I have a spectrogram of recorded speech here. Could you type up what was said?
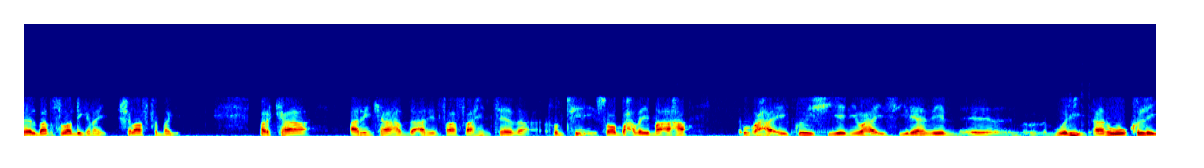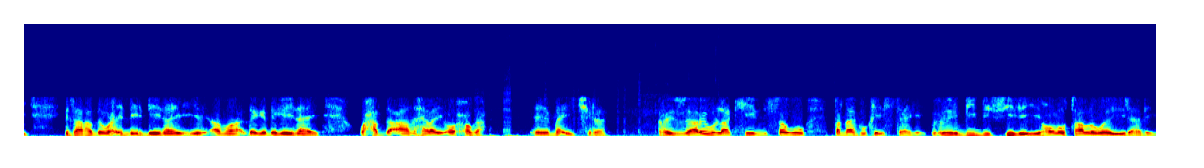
meel baan isla dhignay khilaafka magi. Marka arrinkaa hadda arrin faahfaahinteeda runtii soo baxday ma aha. Waxa ay ku heshiiyeen iyo waxa ay is yidhaahdeen weli anigu kolley intaan hadda wax indheindheynayay ama dhegadhegeynayay wax hadda aan helay oo xoga ma ay jiraan. Ra'iisul wasaaruhu laakiin isagu banaanku ka istaagay. Wuxuu yihi b b c da iyo howl u taallo waayu yidhaahday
